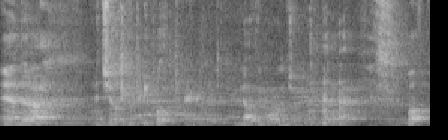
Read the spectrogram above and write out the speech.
And, uh, and choking people, apparently. Nothing more than chocolate. Well,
